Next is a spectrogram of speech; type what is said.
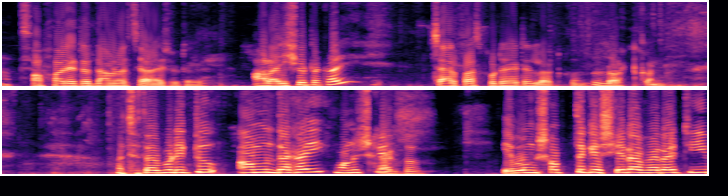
আচ্ছা। অফার এটার দাম রাখছে আড়াইশো টাকা। আড়াইশো টাকায় চার পাঁচ ফুটের হাইটের লটকন। লটকন। আচ্ছা তারপরে একটু আম দেখাই মানুষকে। একদম। এবং সব থেকে সেরা ভ্যারাইটি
